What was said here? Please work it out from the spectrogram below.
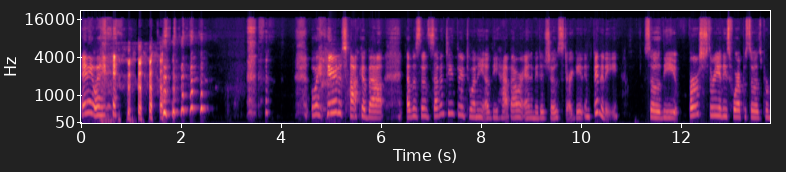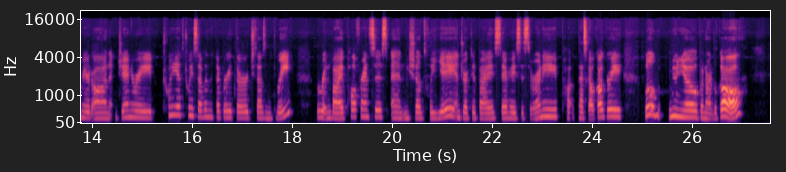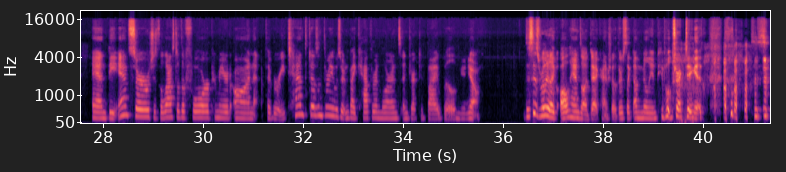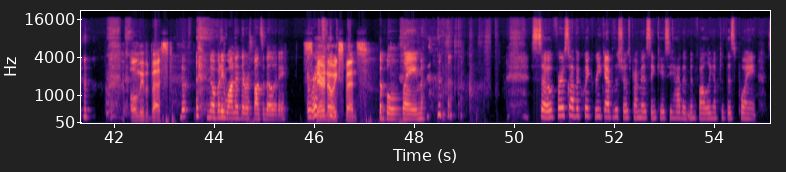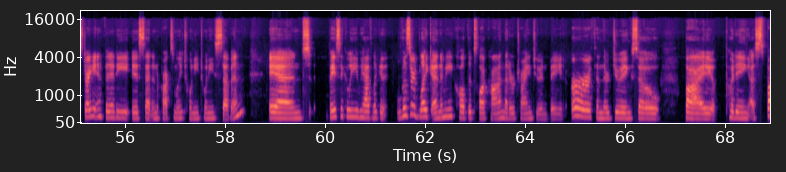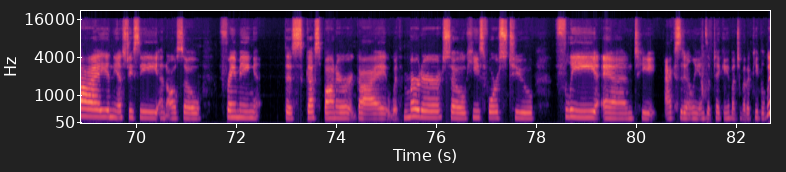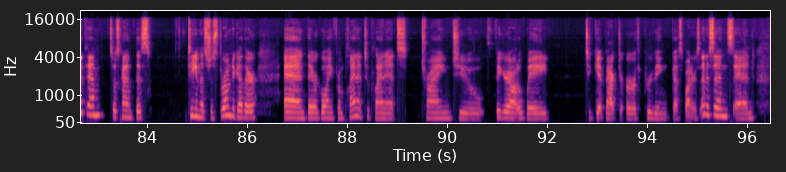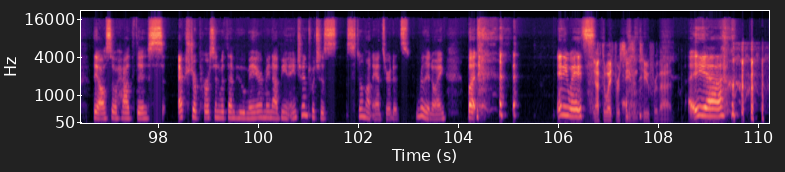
anyway, We're here to talk about episodes 17 through 20 of the half hour animated show Stargate Infinity. So, the first three of these four episodes premiered on January 20th, 27th, February 3rd, 2003. Were written by Paul Francis and Michel Troyer and directed by Serge Cicerone, Pa- Pascal Gaugury, Will Munoz, Bernard Legal. And The Answer, which is the last of the four, premiered on February 10th, 2003, was written by Catherine Lawrence and directed by Will Munoz. This is really like all hands on deck kind of show. There's like a million people directing it. Only the best. Nobody wanted the responsibility. Spare Right. no expense. The blame. So, first off, a quick recap of the show's premise in case you haven't been following up to this point. Stargate Infinity is set in approximately 2027. And basically, we have like a lizard like enemy called the Tlacan that are trying to invade Earth. And they're doing so by putting a spy in the SGC and also framing this Gus Bonner guy with murder. So, he's forced to flee and he accidentally ends up taking a bunch of other people with him. So it's kind of this team that's just thrown together and they're going from planet to planet trying to figure out a way to get back to Earth, proving Gus Bonner's innocence. And they also have this extra person with them who may or may not be an ancient, which is still not answered. It's really annoying. But anyways, You have to wait for season two for that. yeah.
